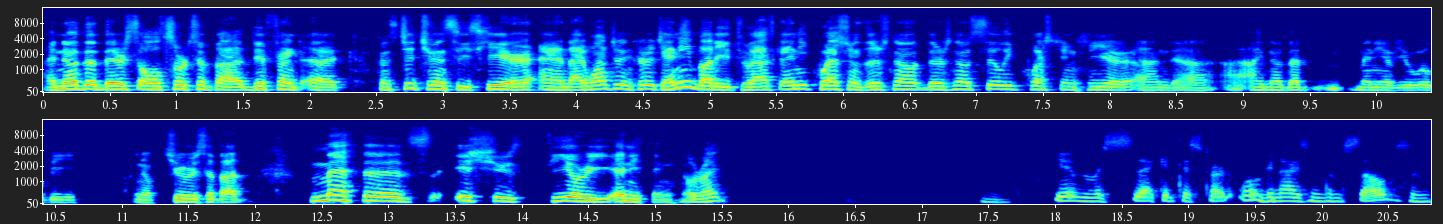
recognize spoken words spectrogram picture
I know that there's all sorts of uh, different uh, constituencies here, and I want to encourage anybody to ask any questions. There's no there's no silly question here, and uh, I know that many of you will be, you know, curious about methods, issues, theory, anything. All right. Give them a second to start organizing themselves. And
